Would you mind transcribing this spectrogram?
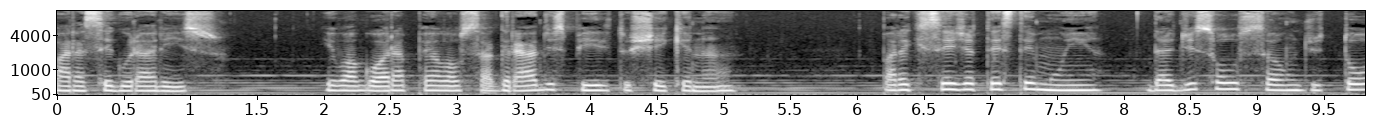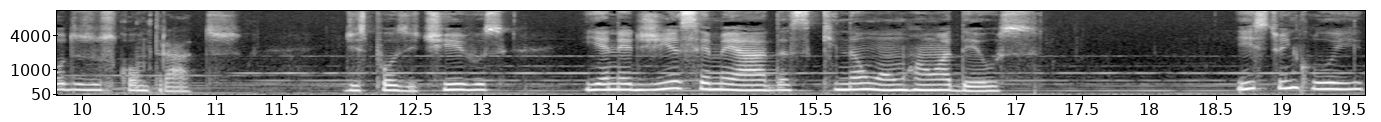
Para assegurar isso, Eu agora apelo ao Sagrado Espírito Shekinah para que seja testemunha da dissolução de todos os contratos, dispositivos e energias semeadas que não honram a Deus. Isto inclui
